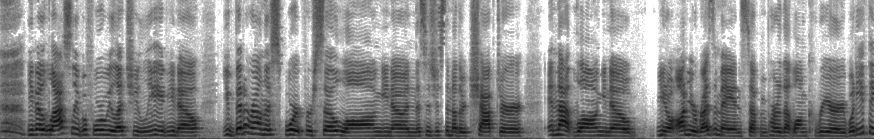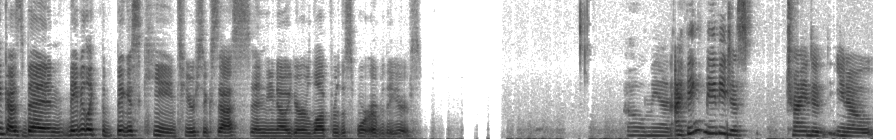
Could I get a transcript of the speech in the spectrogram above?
you know, lastly, before we let you leave, you know, you've been around this sport for so long, you know, and this is just another chapter in that long, you know, you know, on your resume and stuff and part of that long career, what do you think has been maybe like the biggest key to your success and, you know, your love for the sport over the years? Oh man, I think maybe just trying to, you know,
